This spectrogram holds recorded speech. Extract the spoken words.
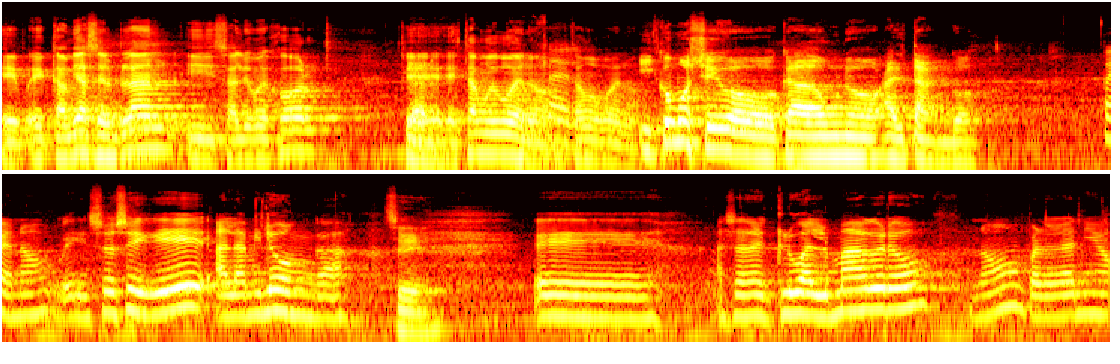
Eh, eh cambiás el plan y salió mejor. Eh, está muy bueno, está muy bueno. ¿Y cómo llegó cada uno al tango? Bueno, eh, yo llegué a la milonga. Sí allá en el Club Almagro, ¿no? Para el año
